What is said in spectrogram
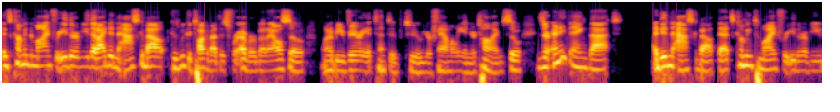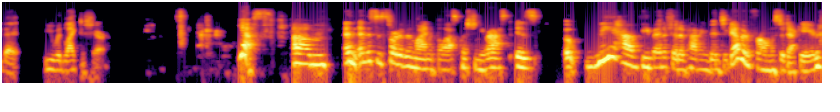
is coming to mind for either of you that I didn't ask about? Because we could talk about this forever, but I also want to be very attentive to your family and your time. So, is there anything that I didn't ask about that's coming to mind for either of you that you would like to share? Yes. Um, and, and this is sort of in line with the last question you asked is uh, we have the benefit of having been together for almost a decade.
